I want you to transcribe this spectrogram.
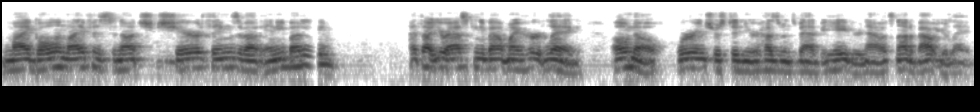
My goal in life is to not share things about anybody. I thought you were asking about my hurt leg. Oh no, we're interested in your husband's bad behavior now. It's not about your leg.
